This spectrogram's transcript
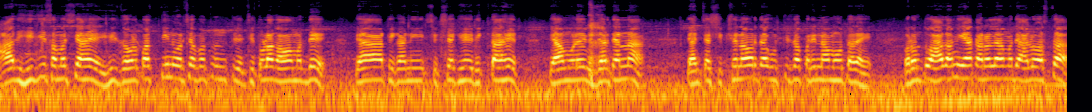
आज ही जी समस्या आहे ही जवळपास तीन वर्षापासून चितोळा गावामध्ये त्या ठिकाणी शिक्षक हे रिक्त आहेत. त्यामुळे विद्यार्थ्यांना त्यांच्या शिक्षणावर त्या गोष्टीचा परिणाम होत आहे. परंतु आज आम्ही या कार्यालयामध्ये आलो असता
